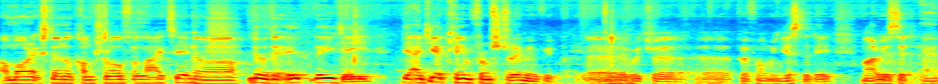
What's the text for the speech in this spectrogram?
or more external control for lighting? Or No, the, the, the, the idea came from streaming, uh, which were uh, performing yesterday. Mario said, uh,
